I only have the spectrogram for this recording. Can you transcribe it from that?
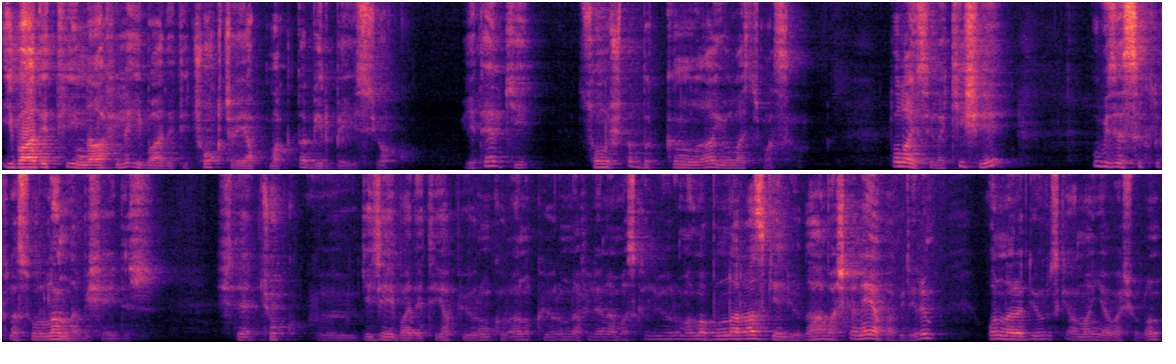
ibadeti, nafile ibadeti çokça yapmakta bir beis yok. Yeter ki sonuçta bıkkınlığa yol açmasın. Dolayısıyla kişi bu bize sıklıkla sorulan da bir şeydir. İşte çok e, gece ibadeti yapıyorum, Kur'an okuyorum, nafile namaz kılıyorum ama bunlar az geliyor. Daha başka ne yapabilirim? Onlara diyoruz ki aman yavaş olun.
